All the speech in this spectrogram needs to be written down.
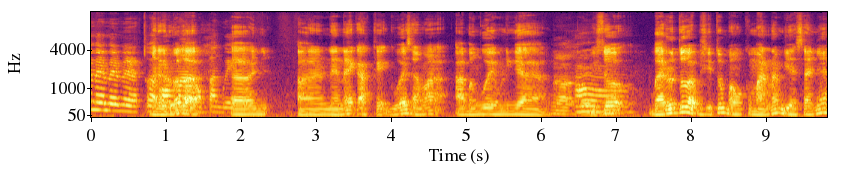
benar benar ke Hari kedua ke, opa gue ke eh, nenek kakek gue sama abang gue yang meninggal. Oh, Oh. Habis itu baru tuh habis itu mau ke mana biasanya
